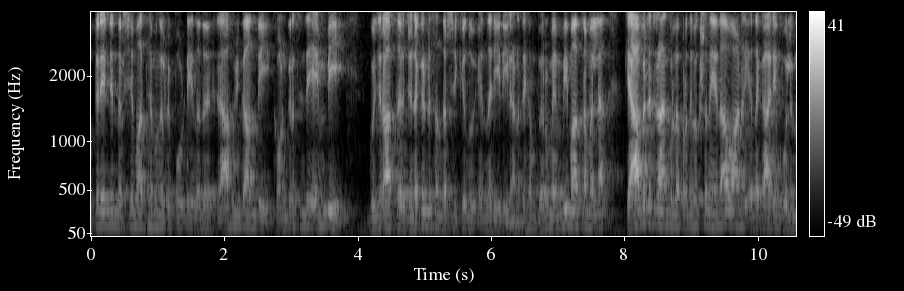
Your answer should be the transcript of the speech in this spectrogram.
ഉത്തരേന്ത്യൻ ദൃശ്യമാധ്യമങ്ങൾ റിപ്പോർട്ട് ചെയ്യുന്നത് രാഹുൽ ഗാന്ധി കോൺഗ്രസിന്റെ എം ഗുജറാത്ത് ജുനഗഡ് സന്ദർശിക്കുന്നു എന്ന രീതിയിലാണ്. അദ്ദേഹം വെറും എം പി മാത്രമല്ല ക്യാബിനറ്റ് റാങ്കുള്ള പ്രതിപക്ഷ നേതാവാണ് എന്ന കാര്യം പോലും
